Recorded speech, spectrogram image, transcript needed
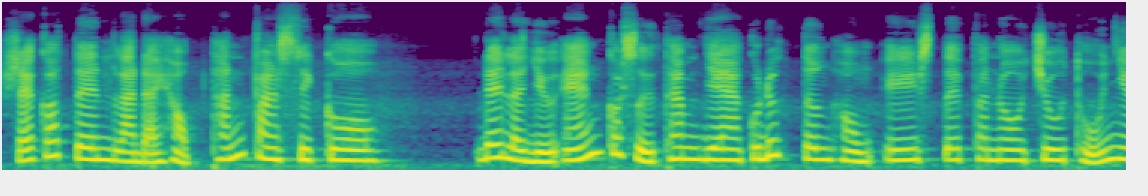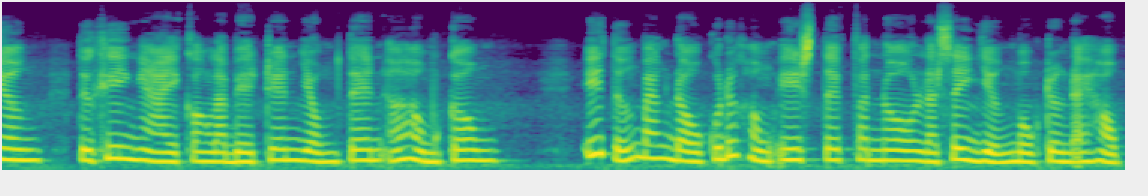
sẽ có tên là Đại học Thánh Francisco. Đây là dự án có sự tham gia của Đức Tân Hồng Y Stefano Chu Thủ Nhân từ khi Ngài còn là bề trên dòng tên ở Hồng Kông. Ý tưởng ban đầu của Đức Hồng Y Stefano là xây dựng một trường đại học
